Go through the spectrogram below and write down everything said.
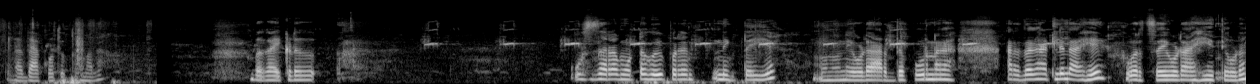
चला दाखवतो तुम्हाला. बघा इकडं ऊस जरा मोठं होईपर्यंत निघतं आहे म्हणून एवढं अर्ध पूर्ण अर्ध घातलेलं आहे. वरचं एवढं आहे तेवढं.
